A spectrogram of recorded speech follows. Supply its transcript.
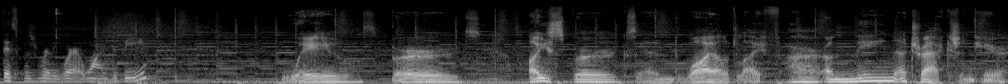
this was really where I wanted to be. Whales, birds, icebergs, and wildlife are a main attraction here.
